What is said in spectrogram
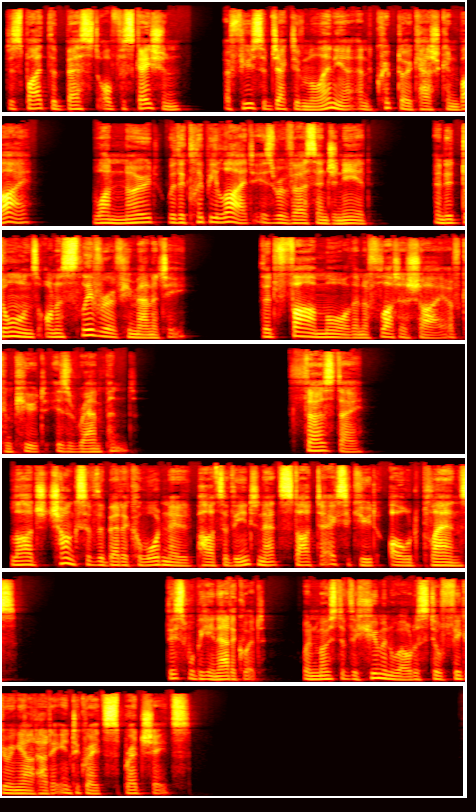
despite the best obfuscation a few subjective millennia and crypto cash can buy, one node with a clippy light is reverse engineered, and it dawns on a sliver of humanity that far more than a fluttershy of compute is rampant. Thursday. Large chunks of the better coordinated parts of the internet start to execute old plans. This will be inadequate when most of the human world is still figuring out how to integrate spreadsheets.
